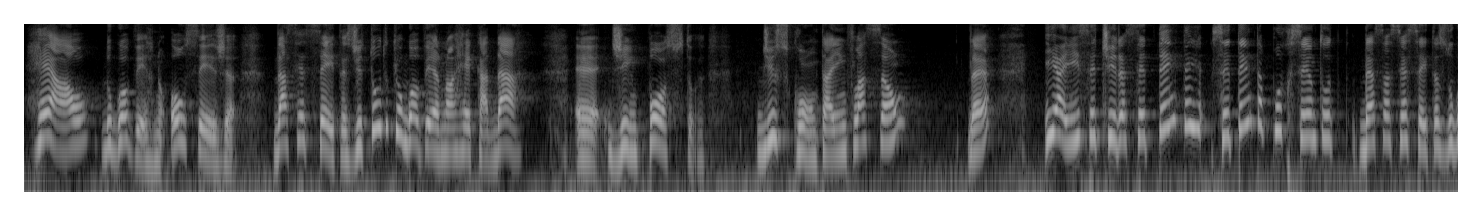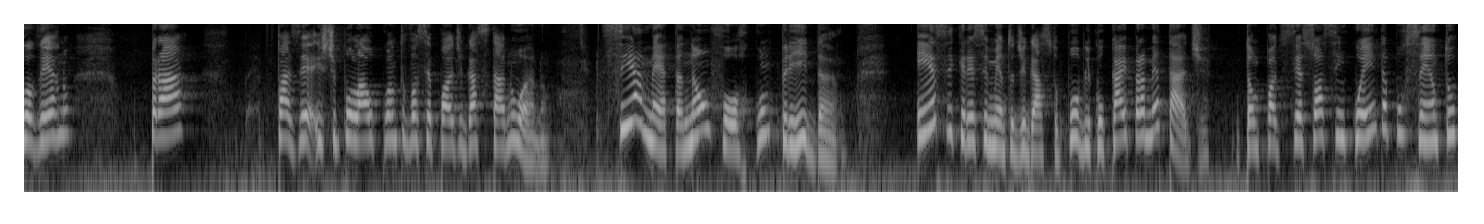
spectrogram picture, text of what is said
real do governo, ou seja, das receitas, de tudo que o governo arrecadar é, de imposto, desconta a inflação, né? E aí você tira 70%, 70 dessas receitas do governo para fazer estipular o quanto você pode gastar no ano. Se a meta não for cumprida, esse crescimento de gasto público cai para metade. Então, pode ser só 50%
